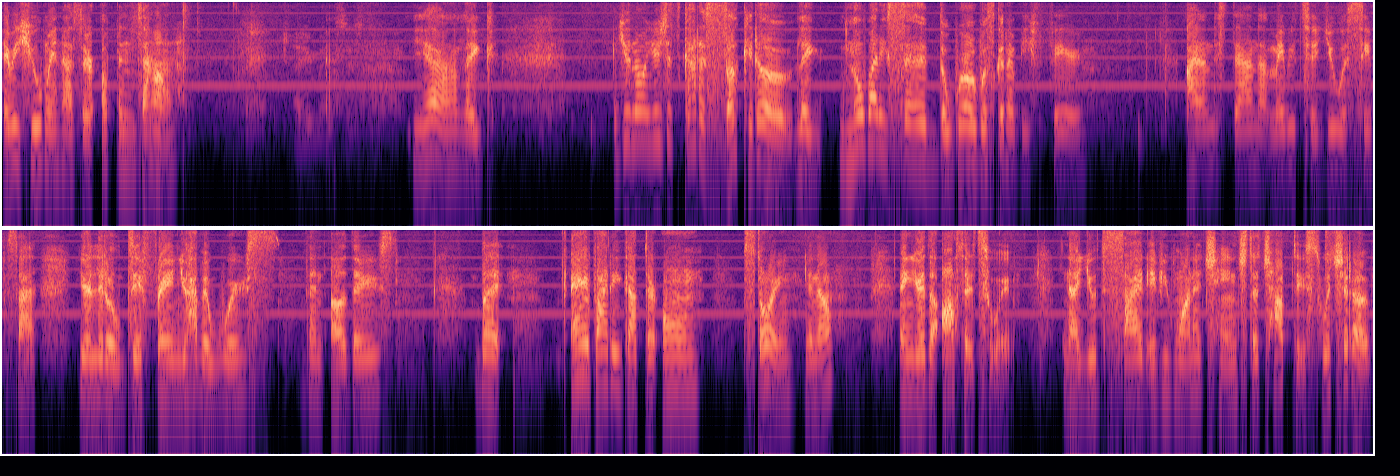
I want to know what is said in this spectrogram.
every human has their up and down. Yeah, like you know, you just gotta suck it up. Like nobody said the world was gonna be fair. I understand that maybe to you it seems that you're a little different, you have it worse than others. But everybody got their own story, you know? and you're the author to it. Now you decide if you want to change the chapter, switch it up.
